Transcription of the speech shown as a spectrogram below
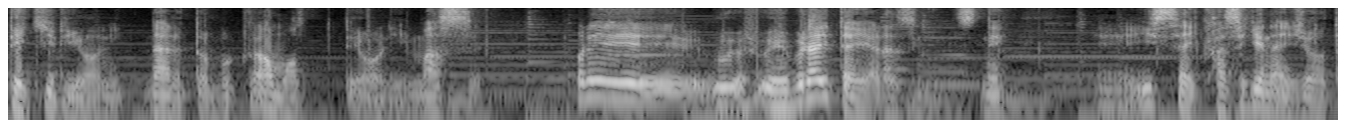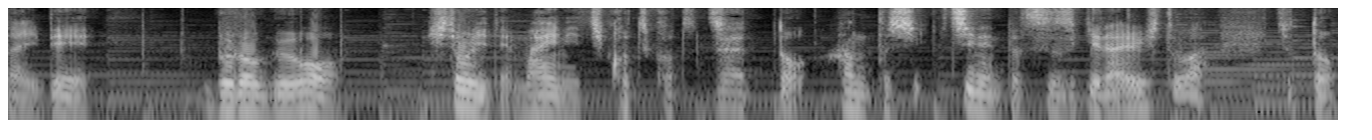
できるようになると僕は思っております。これ、ウェブライターやらずにですね、一切稼げない状態で、ブログを一人で毎日コツコツずっと半年、一年と続けられる人は、ちょっと、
